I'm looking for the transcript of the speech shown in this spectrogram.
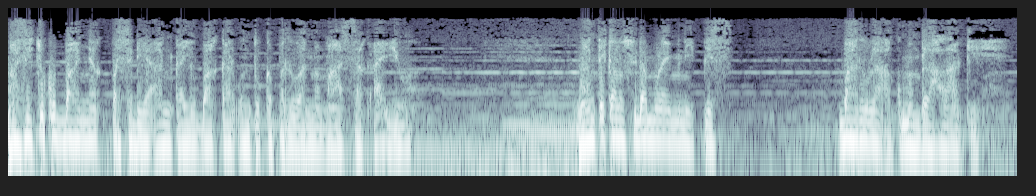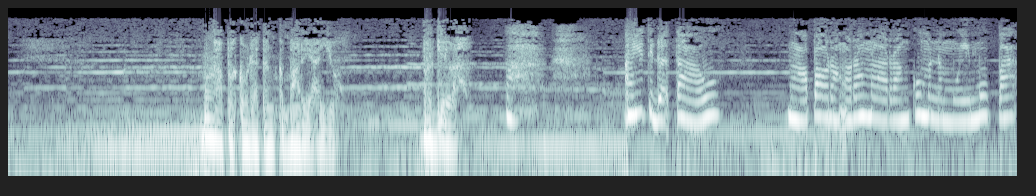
masih cukup banyak persediaan kayu bakar untuk keperluan memasak Ayu. Nanti kalau sudah mulai menipis, barulah aku membelah lagi. Mengapa kau datang kemari, Ayu? Pergilah. Ah, Ayu tidak tahu mengapa orang-orang melarangku menemuimu, Pak.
